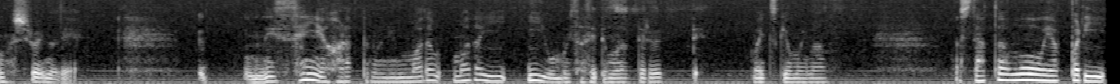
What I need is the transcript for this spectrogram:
面白いので、1000円払ったのにまだまだいいいい思いさせてもらってるって毎月思います。そしてあとはもうやっぱり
